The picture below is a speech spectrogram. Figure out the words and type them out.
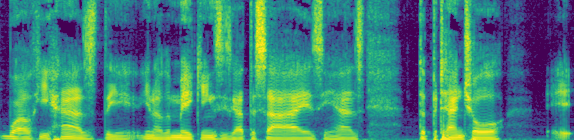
while he has the you know the makings, he's got the size, he has the potential. It,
